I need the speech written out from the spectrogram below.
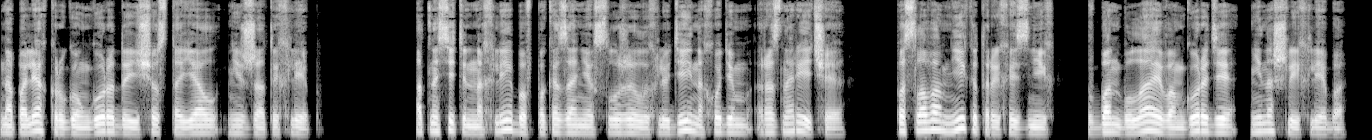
На полях кругом города еще стоял несжатый хлеб. Относительно хлеба в показаниях служилых людей находим разноречия. По словам некоторых из них, в Банбулаевом городе не нашли хлеба.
